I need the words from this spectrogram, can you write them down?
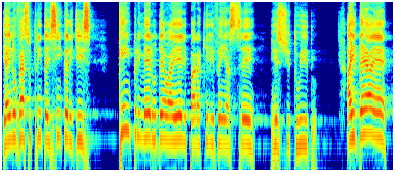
E aí no verso 35 ele diz: Quem primeiro deu a ele para que ele venha a ser restituído? A ideia é:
